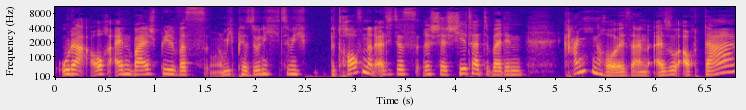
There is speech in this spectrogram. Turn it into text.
Oder auch ein Beispiel, was mich persönlich ziemlich betroffen hat, als ich das recherchiert hatte bei den Krankenhäusern. Also auch da,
